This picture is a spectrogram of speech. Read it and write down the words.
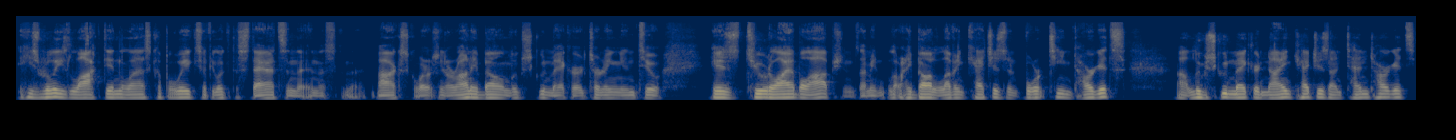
he's really locked in the last couple of weeks. If you look at the stats and the, in the, in the box scores, you know Ronnie Bell and Luke Schoonmaker are turning into his two reliable options. I mean, Ronnie Bell 11 catches and 14 targets. Uh, Luke Schoonmaker nine catches on 10 targets.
